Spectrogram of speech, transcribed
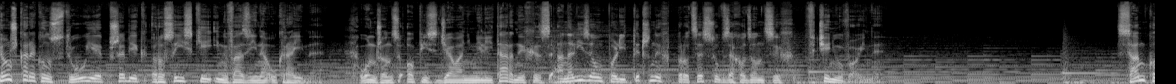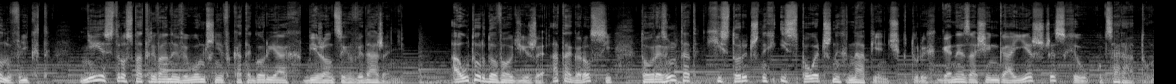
Książka rekonstruuje przebieg rosyjskiej inwazji na Ukrainę, łącząc opis działań militarnych z analizą politycznych procesów zachodzących w cieniu wojny. Sam konflikt nie jest rozpatrywany wyłącznie w kategoriach bieżących wydarzeń. Autor dowodzi, że atak Rosji to rezultat historycznych i społecznych napięć, których geneza sięga jeszcze schyłku caratu.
